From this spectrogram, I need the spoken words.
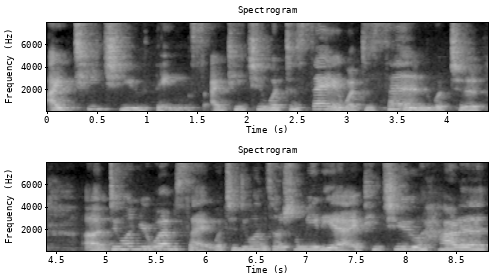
I teach you things. I teach you what to say, what to send, what to uh, do on your website, what to do on social media. I teach you how to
